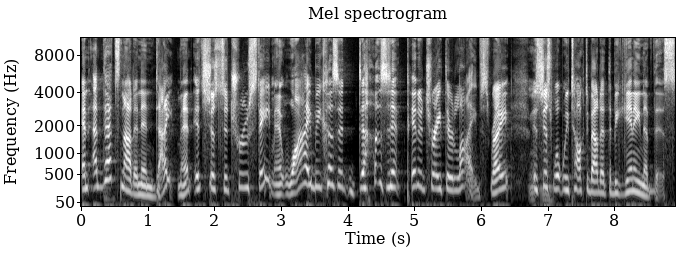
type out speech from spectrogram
And, and that's not an indictment. It's just a true statement. Why? Because it doesn't penetrate their lives, right? It's just what we talked about at the beginning of this.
